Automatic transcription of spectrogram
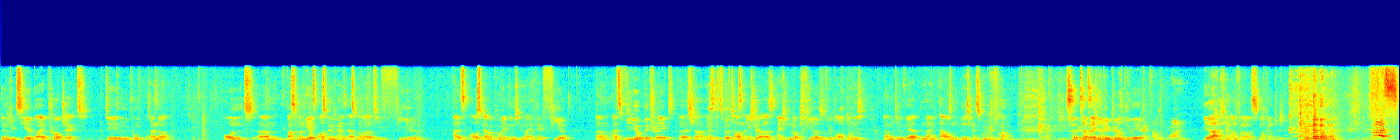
dann gibt es hier bei Project den Menüpunkt Render. Und ähm, was man hier jetzt auswählen kann, ist erstmal relativ viel. Als Ausgabecodec nehme ich immer MPEG 4. Ähm, als Video Bitrate äh, ist standardmäßig 12.000 eingestellt, aber das ist eigentlich unglaublich viel, also so viel braucht man nicht. Äh, mit dem Wert 9000 bin ich ganz gut gefahren. tatsächlich willkürlich gewählt. 1001. Ja, hatte ich am Anfang, aber es macht keinen Unterschied. was?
